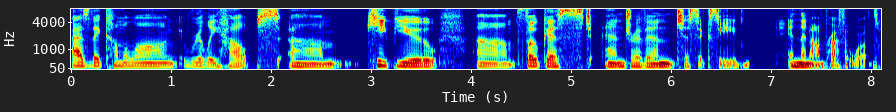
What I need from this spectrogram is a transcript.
as they come along really helps um, keep you um, focused and driven to succeed in the nonprofit world.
